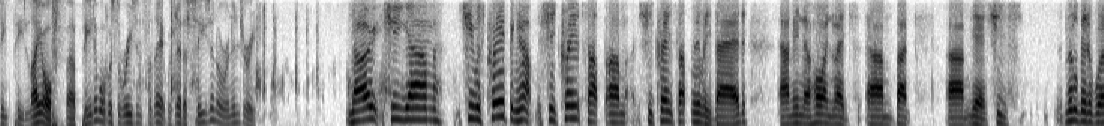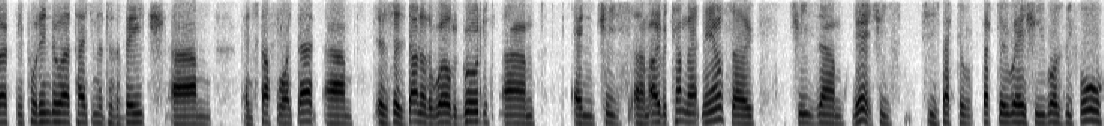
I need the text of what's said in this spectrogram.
lengthy layoff, uh, Peter. What was the reason for that? Was that a season or an injury? No, she um she was cramping up. She cramps up. Um, she cramps up really bad, um, in her hind legs. Um, but um, yeah, she's a little bit of work we put into her, taking her to the beach, um, and stuff like that. Um, has, has done her the world of good. Um, and she's um, overcome that now. So she's um, yeah, she's she's back to back to where she was before.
